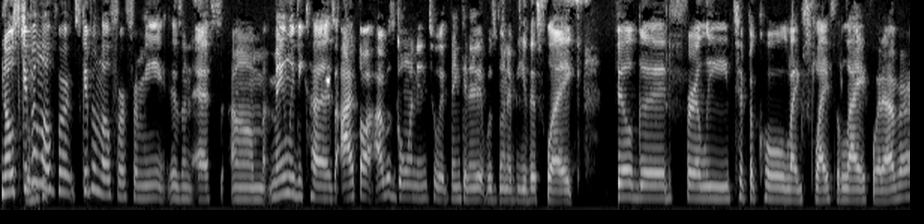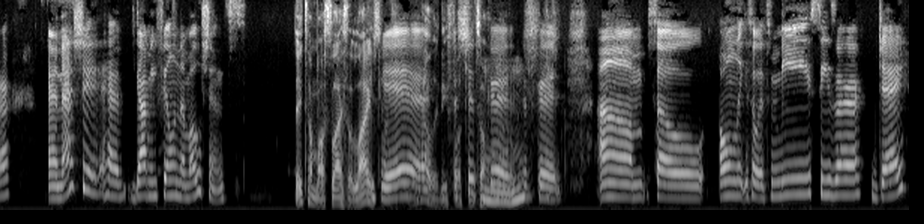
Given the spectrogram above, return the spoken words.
No, skipping and So- Loafer. Skip and Loafer for me is an S. Um, mainly because I thought I was going into it thinking it was going to be this like feel good, frilly, typical like slice of life, whatever. And that shit had got me feeling emotions. They talking about slice of life. Slice yeah, of reality. Fuck it's you just talking good. Mhm. It's good. Um, so only so it's me, Caesar, Jay.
